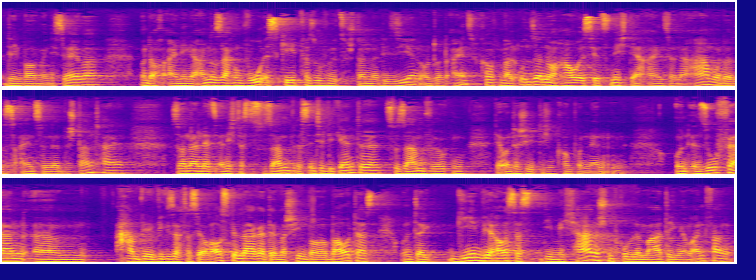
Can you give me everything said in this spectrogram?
den bauen wir nicht selber. Und auch einige andere Sachen, wo es geht, versuchen wir zu standardisieren und dort einzukaufen, weil unser Know-how ist jetzt nicht der einzelne Arm oder das einzelne Bestandteil, sondern letztendlich das, Zusammen das intelligente Zusammenwirken der unterschiedlichen Komponenten. Und insofern ähm, haben wir, wie gesagt, das ja auch ausgelagert, der Maschinenbauer baut das und da gehen wir aus, dass die mechanischen Problematiken am Anfang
